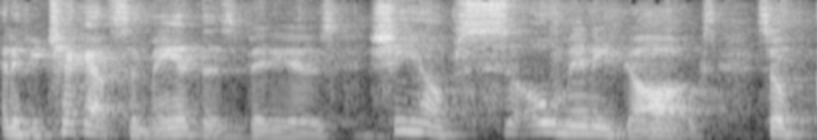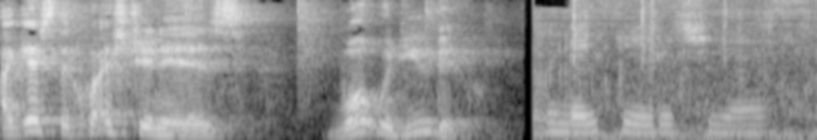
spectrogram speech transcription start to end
And if you check out Samantha's videos, she helps so many dogs. So I guess the question is, what would you do? Emaciated she is.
